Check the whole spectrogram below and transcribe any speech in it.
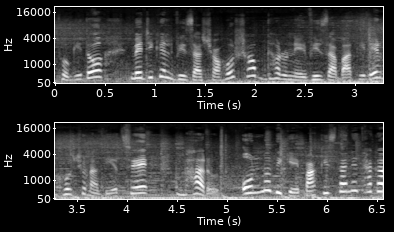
স্থগিত, মেডিকেল ভিসা সহ সব ধরনের ভিসা বাতিলের ঘোষণা দিয়েছে ভারত। অন্যদিকে পাকিস্তানে থাকা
